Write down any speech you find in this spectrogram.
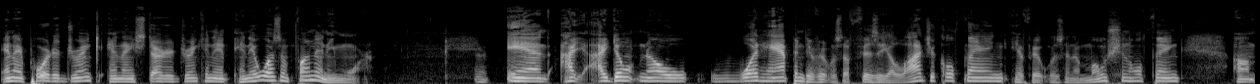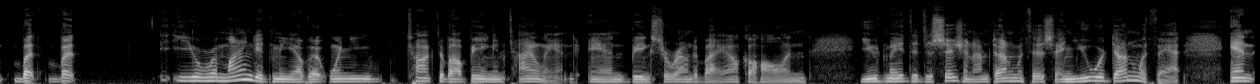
And I poured a drink and I started drinking it and it wasn't fun anymore. Mm. And I I don't know what happened if it was a physiological thing, if it was an emotional thing. Um, but but you reminded me of it when you talked about being in Thailand and being surrounded by alcohol and you'd made the decision I'm done with this and you were done with that and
